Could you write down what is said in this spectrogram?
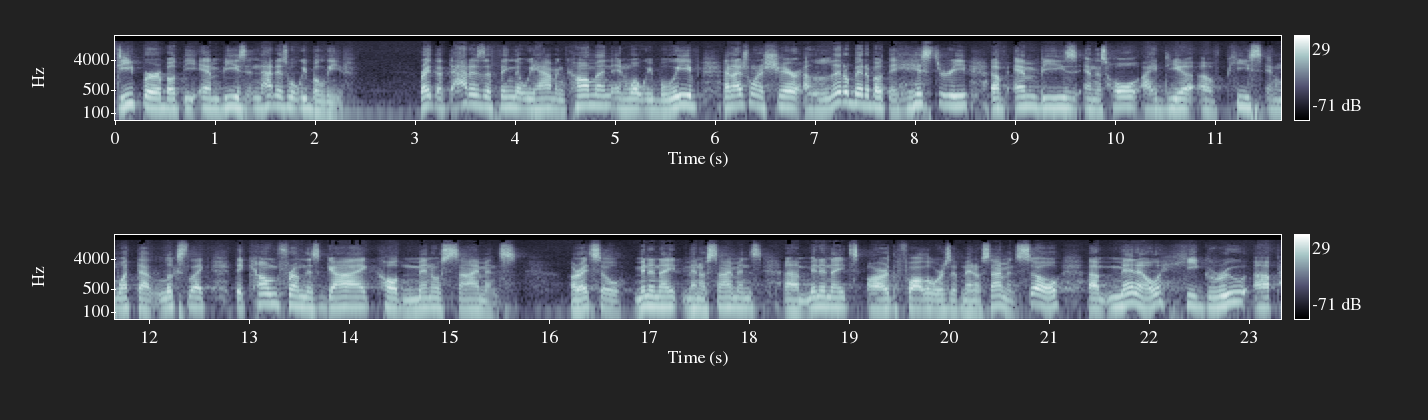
deeper about the MBs, and that is what we believe right? That that is the thing that we have in common and what we believe. And I just want to share a little bit about the history of MBs and this whole idea of peace and what that looks like. They come from this guy called Menno Simons. All right, so Mennonite, Menno Simons. Uh, Mennonites are the followers of Menno Simons. So uh, Menno, he grew up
